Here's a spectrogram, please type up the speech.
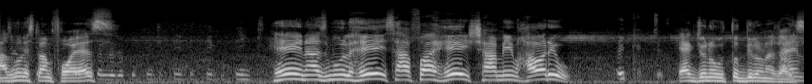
নাজমুল ইসলাম ফয়েজ। হে নাজমুল হে সাফা হে শামিম আর একজনও উত্তর দিল না আই এম গাইস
